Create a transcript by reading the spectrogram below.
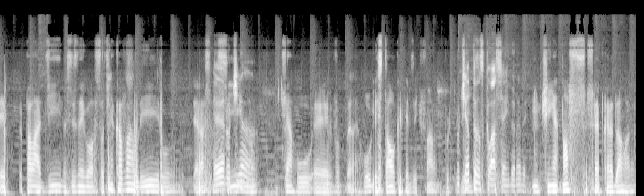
é, paladino, esses negócios, só tinha cavaleiro, era assassino. É, não tinha- Tinha ro, é, é, rogue, stalker, quer dizer que fala. Não tinha transclasse ainda, né, velho? Não tinha, nossa, essa época era da hora. velho.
